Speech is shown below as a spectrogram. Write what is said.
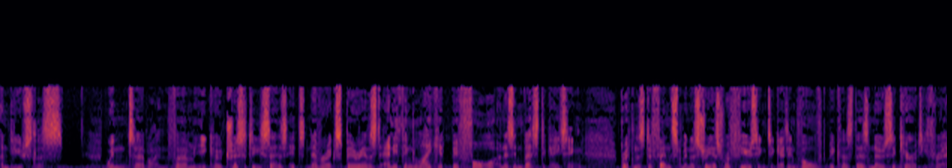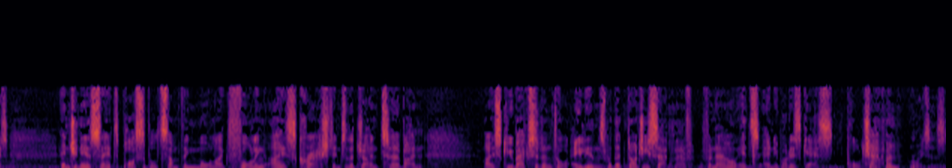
and useless. Wind turbine firm Ecotricity says it's never experienced anything like it before and is investigating. Britain's Defence Ministry is refusing to get involved because there's no security threat. Engineers say it's possible something more like falling ice crashed into the giant turbine. Ice Cube accident or aliens with a dodgy satnav. For now, it's anybody's guess. Paul Chapman, Reuters.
